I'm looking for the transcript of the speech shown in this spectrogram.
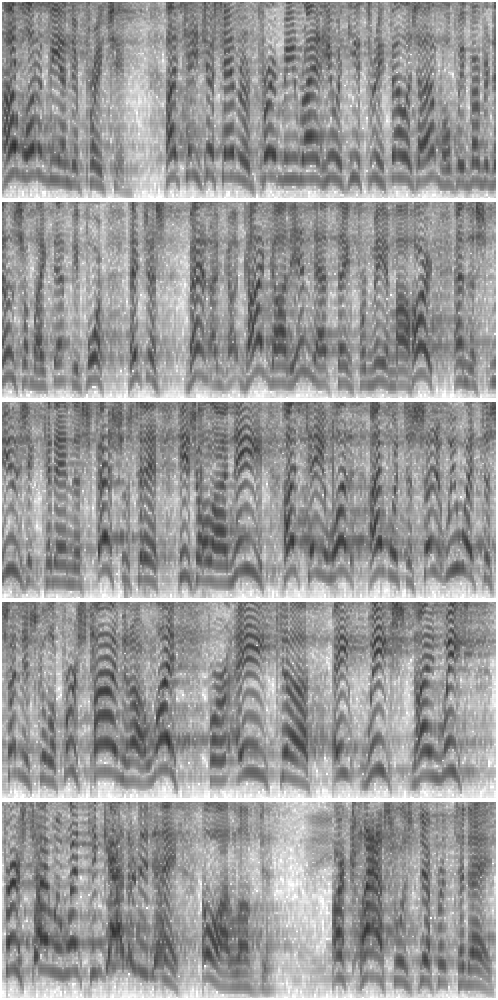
I want to be into preaching. I tell you, just having a prayer meeting right here with you three fellas, I don't know if we've ever done something like that before. It just, man, God got in that thing for me in my heart. And the music today and the specials today, He's all I need. I tell you what, I went to Sunday, we went to Sunday school the first time in our life for eight, uh, eight weeks, nine weeks. First time we went together today. Oh, I loved it. Our class was different today.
